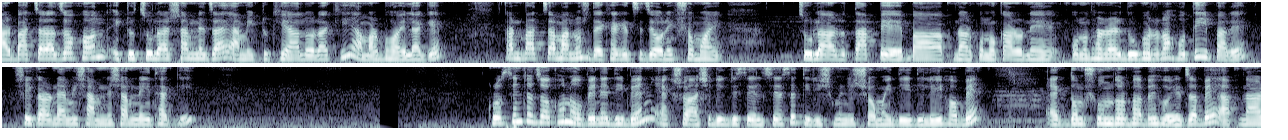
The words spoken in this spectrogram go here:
আর বাচ্চারা যখন একটু চুলার সামনে যায়, আমি একটু খেয়ালও রাখি, আমার ভয় লাগে। কারণ বাচ্চা মানুষ, দেখা গেছে যে অনেক সময় চুলার তাপে বা আপনার কোনো কারণে কোনো ধরনের দুর্ঘটনা হতেই পারে, সেই কারণে আমি সামনে সামনেই থাকি। ক্রোসেনটা যখন ওভেনে দিবেন, একশো আশি ডিগ্রি সেলসিয়াসে তিরিশ মিনিট সময় দিয়ে দিলেই হবে। একদম সুন্দরভাবে হয়ে যাবে, আপনার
